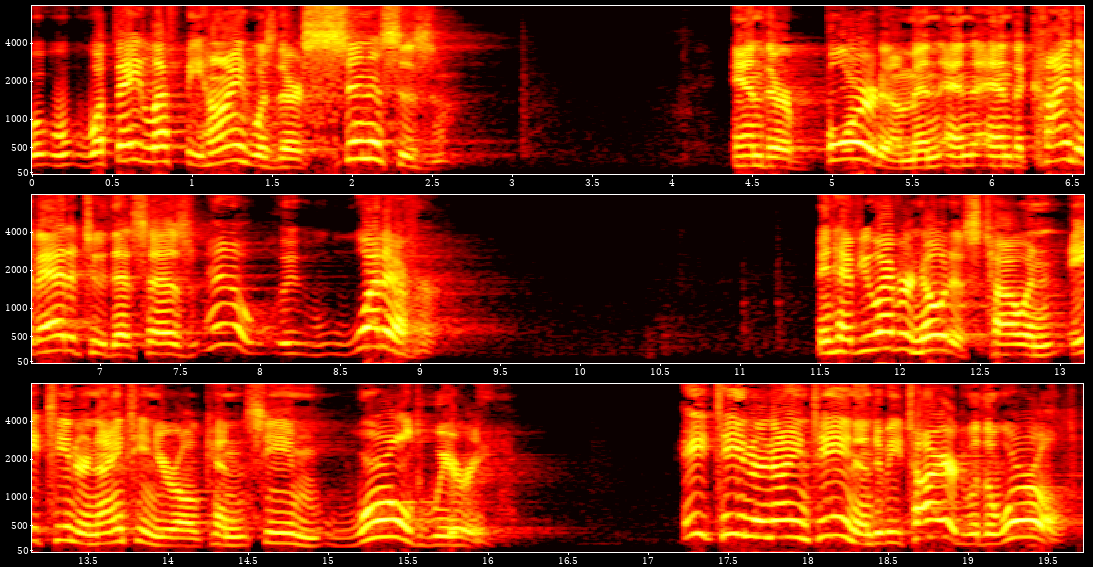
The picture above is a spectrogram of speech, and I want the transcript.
What they left behind was their cynicism and their boredom and, and, and the kind of attitude that says, well, whatever. mean, have you ever noticed how an 18 or 19 year old can seem world weary? 18 or 19 and to be tired with the world.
